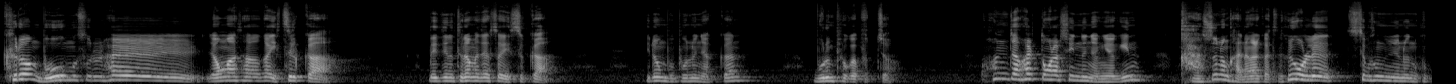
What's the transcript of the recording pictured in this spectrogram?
그런 모험수를 할 영화사가 있을까 내지는 드라마 작사가 있을까 이런 부분은 약간 물음표가 붙죠. 혼자 활동을 할 수 있는 영역인 가수는 가능할 것 같은데 그리고 원래 스티브 승준은 구-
